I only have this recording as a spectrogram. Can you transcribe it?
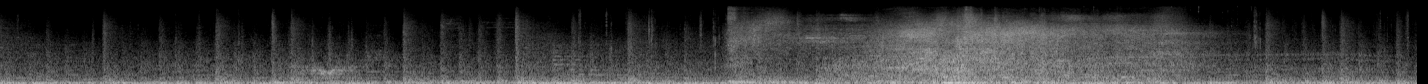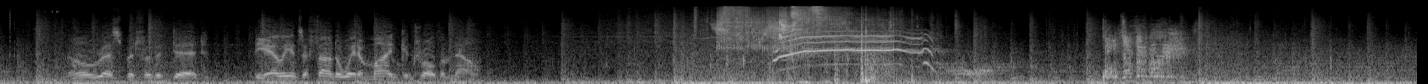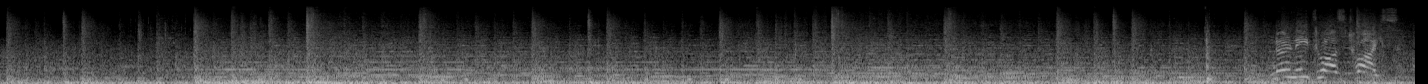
Respite for the dead. The aliens have found a way to mind control them now. No need to ask twice.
